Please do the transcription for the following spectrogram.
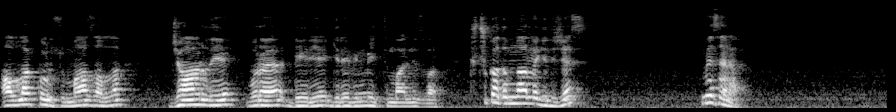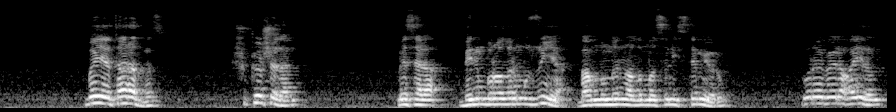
Allah korusun maazallah car diye buraya deriye girebilme ihtimaliniz var. Küçük adımlarla gideceğiz. Mesela bıyığı taradınız. Şu köşeden mesela benim buralarım uzun ya ben bunların alınmasını istemiyorum. Buraya böyle ayırın.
